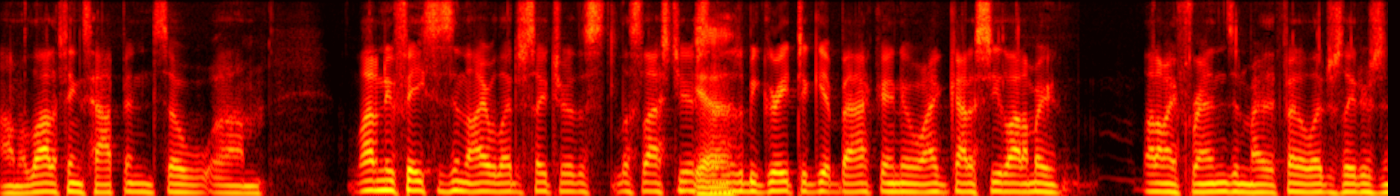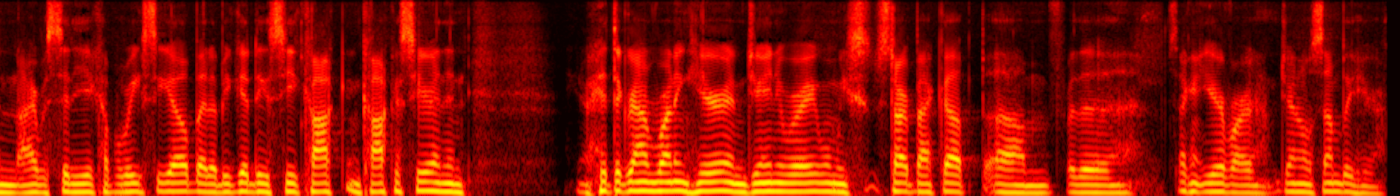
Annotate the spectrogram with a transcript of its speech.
um, a lot of things happened. So. Um, a lot of new faces in the Iowa legislature this this last year. Yeah. So it'll be great to get back. I know I got to see a lot of my a lot of my friends and my fellow legislators in Iowa City a couple weeks ago. But it'll be good to see cauc and caucus here, and then you know hit the ground running here in January when we start back up um, for the second year of our General Assembly here.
